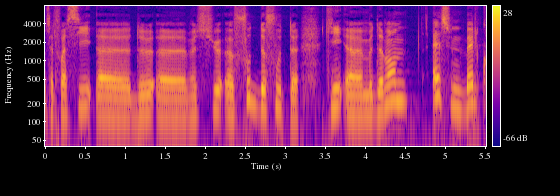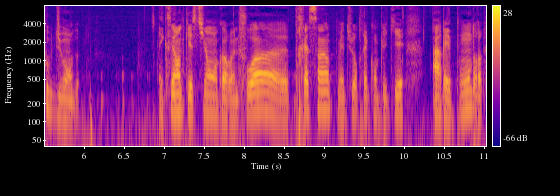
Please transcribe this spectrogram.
cette fois-ci de Monsieur Foot de Foot, qui me demande est-ce une belle Coupe du Monde? Excellente question encore une fois, très simple mais toujours très compliqué à répondre.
